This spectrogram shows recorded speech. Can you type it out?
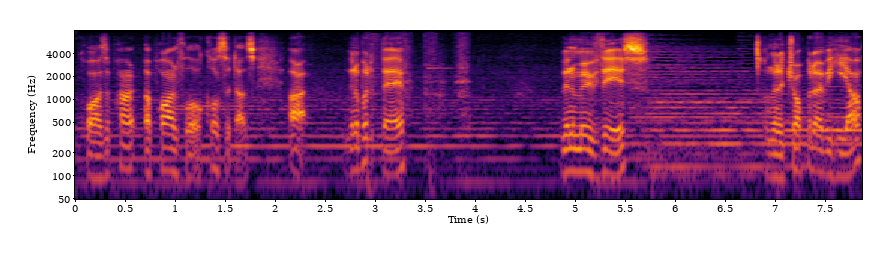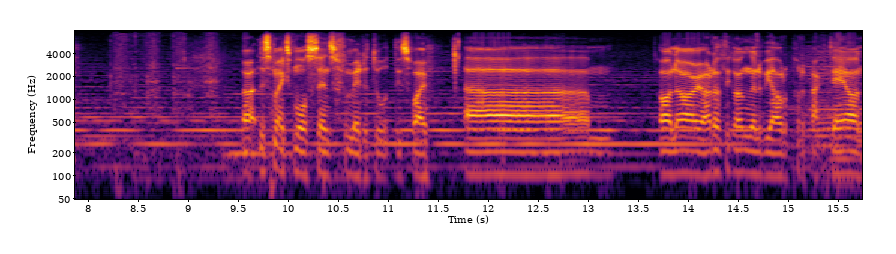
requires a pine, a pine floor. Of course it does. Alright, I'm going to put it there. I'm going to move this. I'm going to drop it over here. Alright, this makes more sense for me to do it this way. Um, oh no, I don't think I'm going to be able to put it back down.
